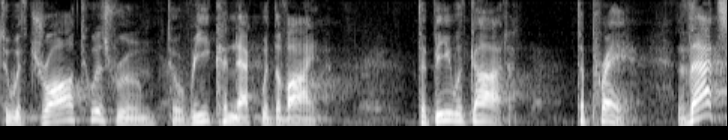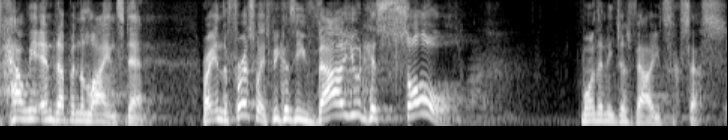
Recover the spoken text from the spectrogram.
To withdraw to his room to reconnect with the vine, to be with God, to pray. That's how he ended up in the lion's den, right? In the first place, because he valued his soul more than he just valued success.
